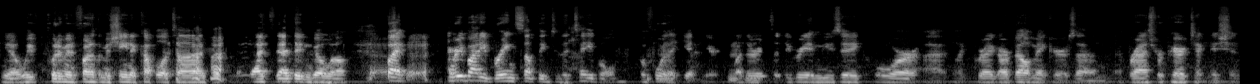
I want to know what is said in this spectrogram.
you know, we've put him in front of the machine a couple of times. that, that didn't go well. But everybody brings something to the table before they get here, mm-hmm. whether it's a degree in music or uh, like Greg, our bell maker, is um, a brass repair technician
